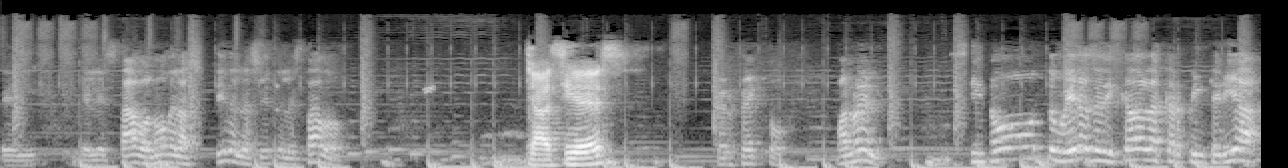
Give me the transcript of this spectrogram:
del, del estado, ¿no? De la, sí, del, del estado. Así es. Perfecto. Manuel, si no te hubieras dedicado a la carpintería,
